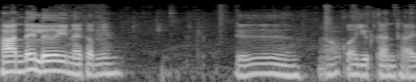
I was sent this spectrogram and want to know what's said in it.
ทานได้เลยนะครับนี่เออ เอาขอหยุดการถ่ายวิดีโอ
